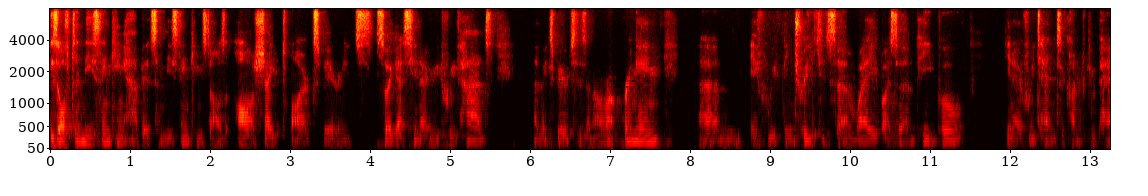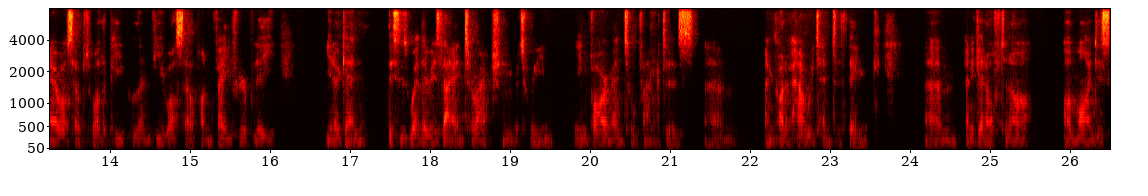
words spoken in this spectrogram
is often these thinking habits and these thinking styles are shaped by our experience. So I guess, you know, if we've had um, experiences in our upbringing, um, if we've been treated a certain way by certain people, you know, if we tend to kind of compare ourselves to other people and view ourselves unfavorably, you know, again, this is where there is that interaction between environmental factors um, and kind of how we tend to think. Um, and again, often our, our mind is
